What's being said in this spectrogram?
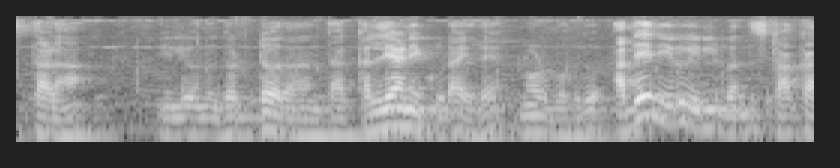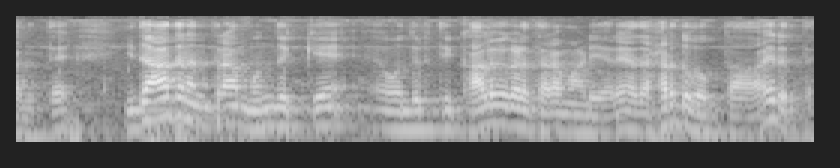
ಸ್ಥಳ. ಇಲ್ಲಿ ಒಂದು ದೊಡ್ಡದಾದಂಥ ಕಲ್ಯಾಣಿ ಕೂಡ ಇದೆ, ನೋಡಬಹುದು. ಅದೇ ನೀರು ಇಲ್ಲಿ ಬಂದು ಸ್ಟಾಕ್ ಆಗುತ್ತೆ. ಇದಾದ ನಂತರ ಮುಂದಕ್ಕೆ ಒಂದು ರೀತಿ ಕಾಲುವೆಗಳ ಥರ ಮಾಡಿದರೆ ಅದು ಹರಿದು ಹೋಗ್ತಾ ಇರುತ್ತೆ.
